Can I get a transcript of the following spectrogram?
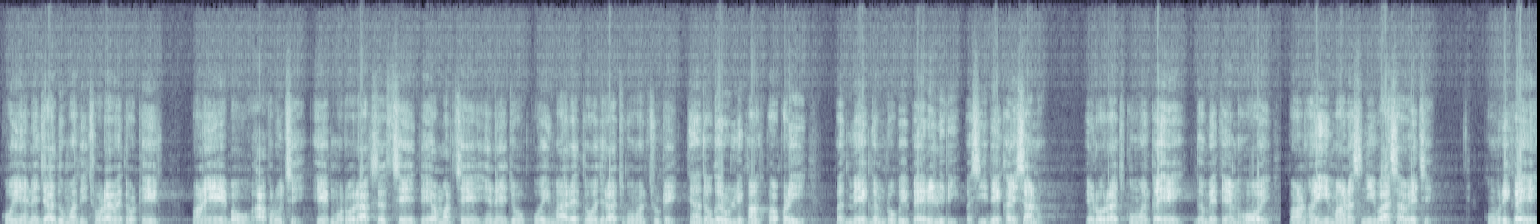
કોઈ એને જાદુમાંથી છોડાવે તો ઠીક પણ એ બહુ આકરું છે. એક મોટો રાક્ષસ છે, તે અમર છે, એને જો કોઈ મારે તો જ રાજકુમાર છૂટે. ત્યાં તો ગરુડની પાંખ ફફડી, પદ્મે એકદમ ટોપી પહેરી લીધી, પછી દેખાય શાનો. પેલો રાજકુંવર કહે, ગમે તેમ હોય, પણ અહીં માણસની વાસ આવે છે. કુંવરી કહે,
